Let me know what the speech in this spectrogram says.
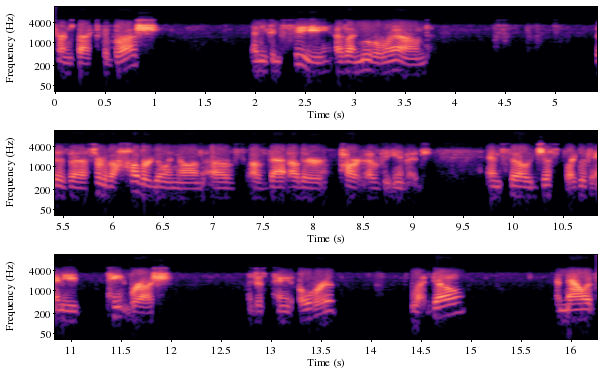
turns back to the brush. And you can see as I move around, there's a sort of a hover going on of, of that other part of the image. And so just like with any paintbrush, I just paint over it, let go, and now it's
